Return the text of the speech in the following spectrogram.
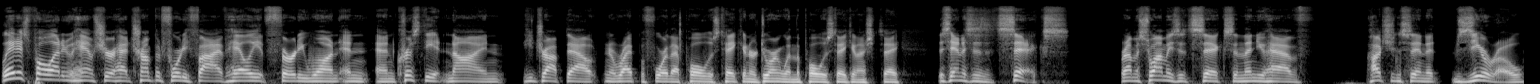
latest poll out of New Hampshire had Trump at 45, Haley at 31, and and Christie at nine, he dropped out you know, right before that poll was taken, or during when the poll was taken, I should say. DeSantis is at six, Ramaswamy's at six, and then you have Hutchinson at zero,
